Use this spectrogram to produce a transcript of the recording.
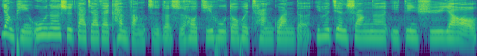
样品屋呢，是大家在看房子的时候几乎都会参观的，因为建商呢一定需要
